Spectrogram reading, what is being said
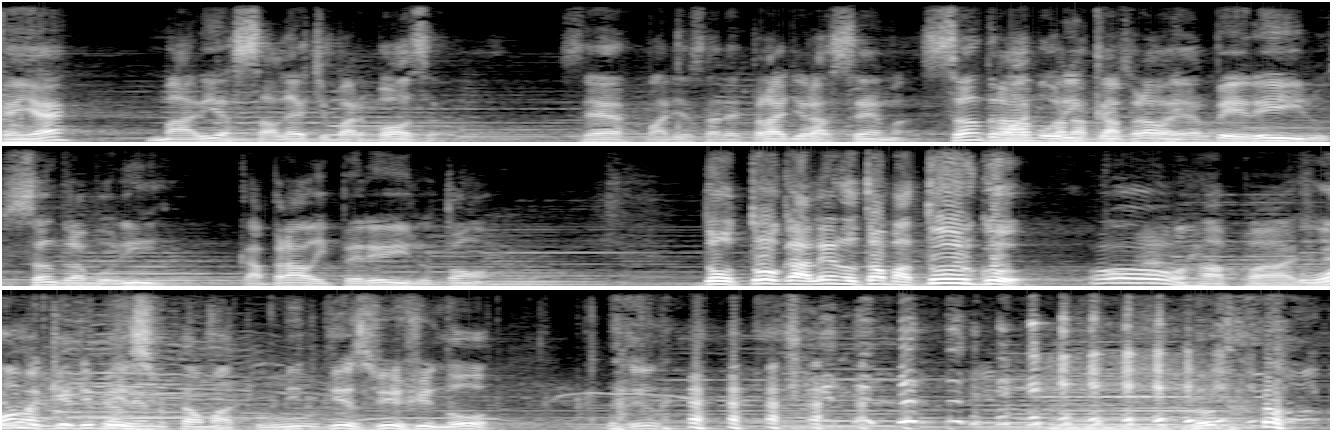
Quem é? Maria Salete Barbosa. Certo, Maria Salete Praia de Iracema. Sandra Bom, Amorim Cabral e Pereiro. Sandra Amorim Cabral e Pereiro, Tom. Doutor Galeno Taumaturgo. Ô, oh, rapaz. O homem que ele me, me desvirginou. Viu? Doutor...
